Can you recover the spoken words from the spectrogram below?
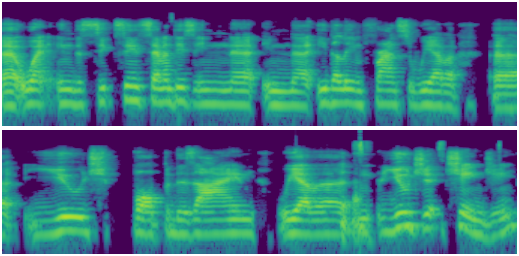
uh, when in the 60s 70s in uh, in uh, italy in france we have a, a, huge pop design. We have a huge changing.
